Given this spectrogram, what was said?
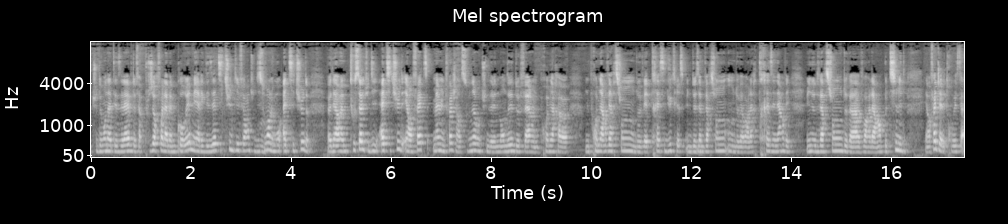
tu demandes à tes élèves de faire plusieurs fois la même choré, mais avec des attitudes différentes. Tu dis souvent le mot attitude. D'ailleurs, même tout seul, tu dis attitude. Et en fait, même une fois, j'ai un souvenir où tu nous avais demandé de faire une première, euh, une première version, on devait être très séductrice. Une deuxième version, on devait avoir l'air très énervé. Une autre version, on devait avoir l'air un peu timide. Et en fait, j'avais trouvé ça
